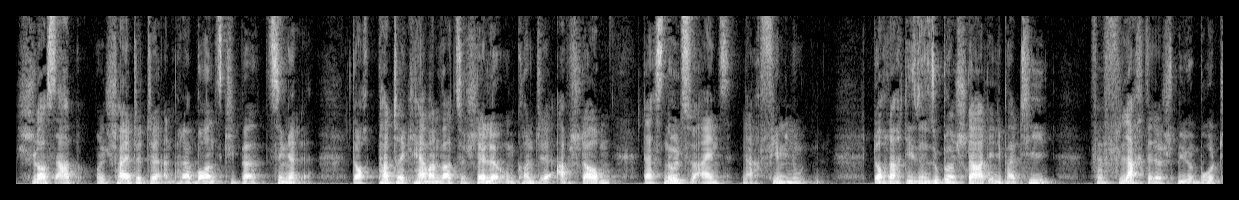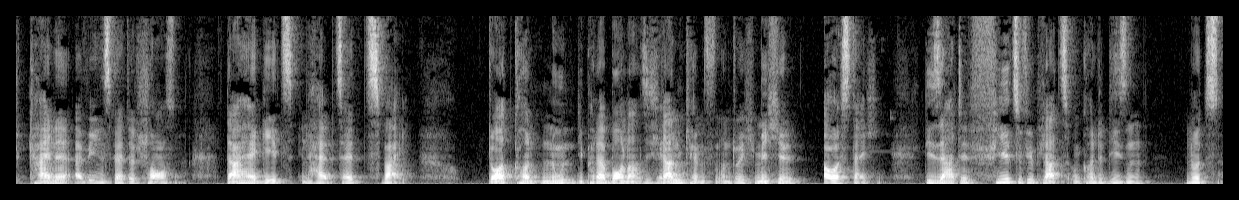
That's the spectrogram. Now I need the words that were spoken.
schloss ab und scheiterte an Paderborns Keeper Zingerle. Doch Patrick Herrmann war zur Stelle und konnte abstauben, das 0 zu 1 nach 4 Minuten. Doch nach diesem super Start in die Partie verflachte das Spiel und bot keine erwähnenswerte Chancen. Daher geht's in Halbzeit 2. Dort konnten nun die Paderborner sich rankämpfen und durch Michel ausgleichen. Dieser hatte viel zu viel Platz und konnte diesen nutzen.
